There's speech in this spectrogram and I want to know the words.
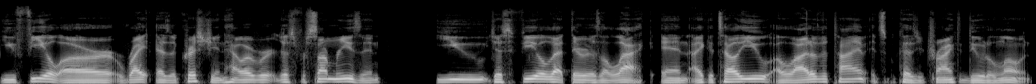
you feel are right as a Christian. However, just for some reason, you just feel that there is a lack. And I could tell you a lot of the time it's because you're trying to do it alone.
